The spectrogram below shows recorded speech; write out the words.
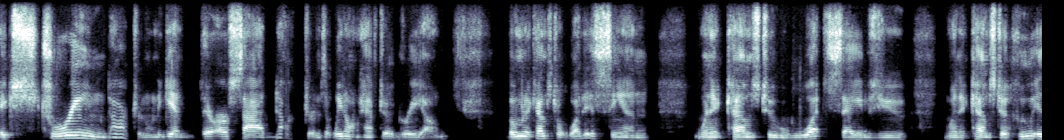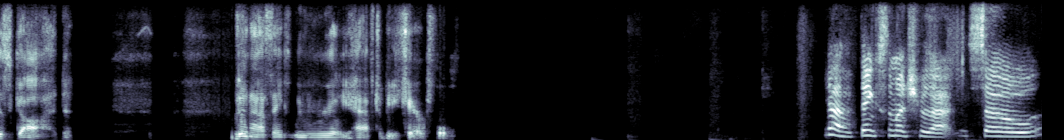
extreme doctrine. And again, there are side doctrines that we don't have to agree on. But when it comes to what is sin, when it comes to what saves you, when it comes to who is God, then I think we really have to be careful. Yeah, thanks so much for that. So,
